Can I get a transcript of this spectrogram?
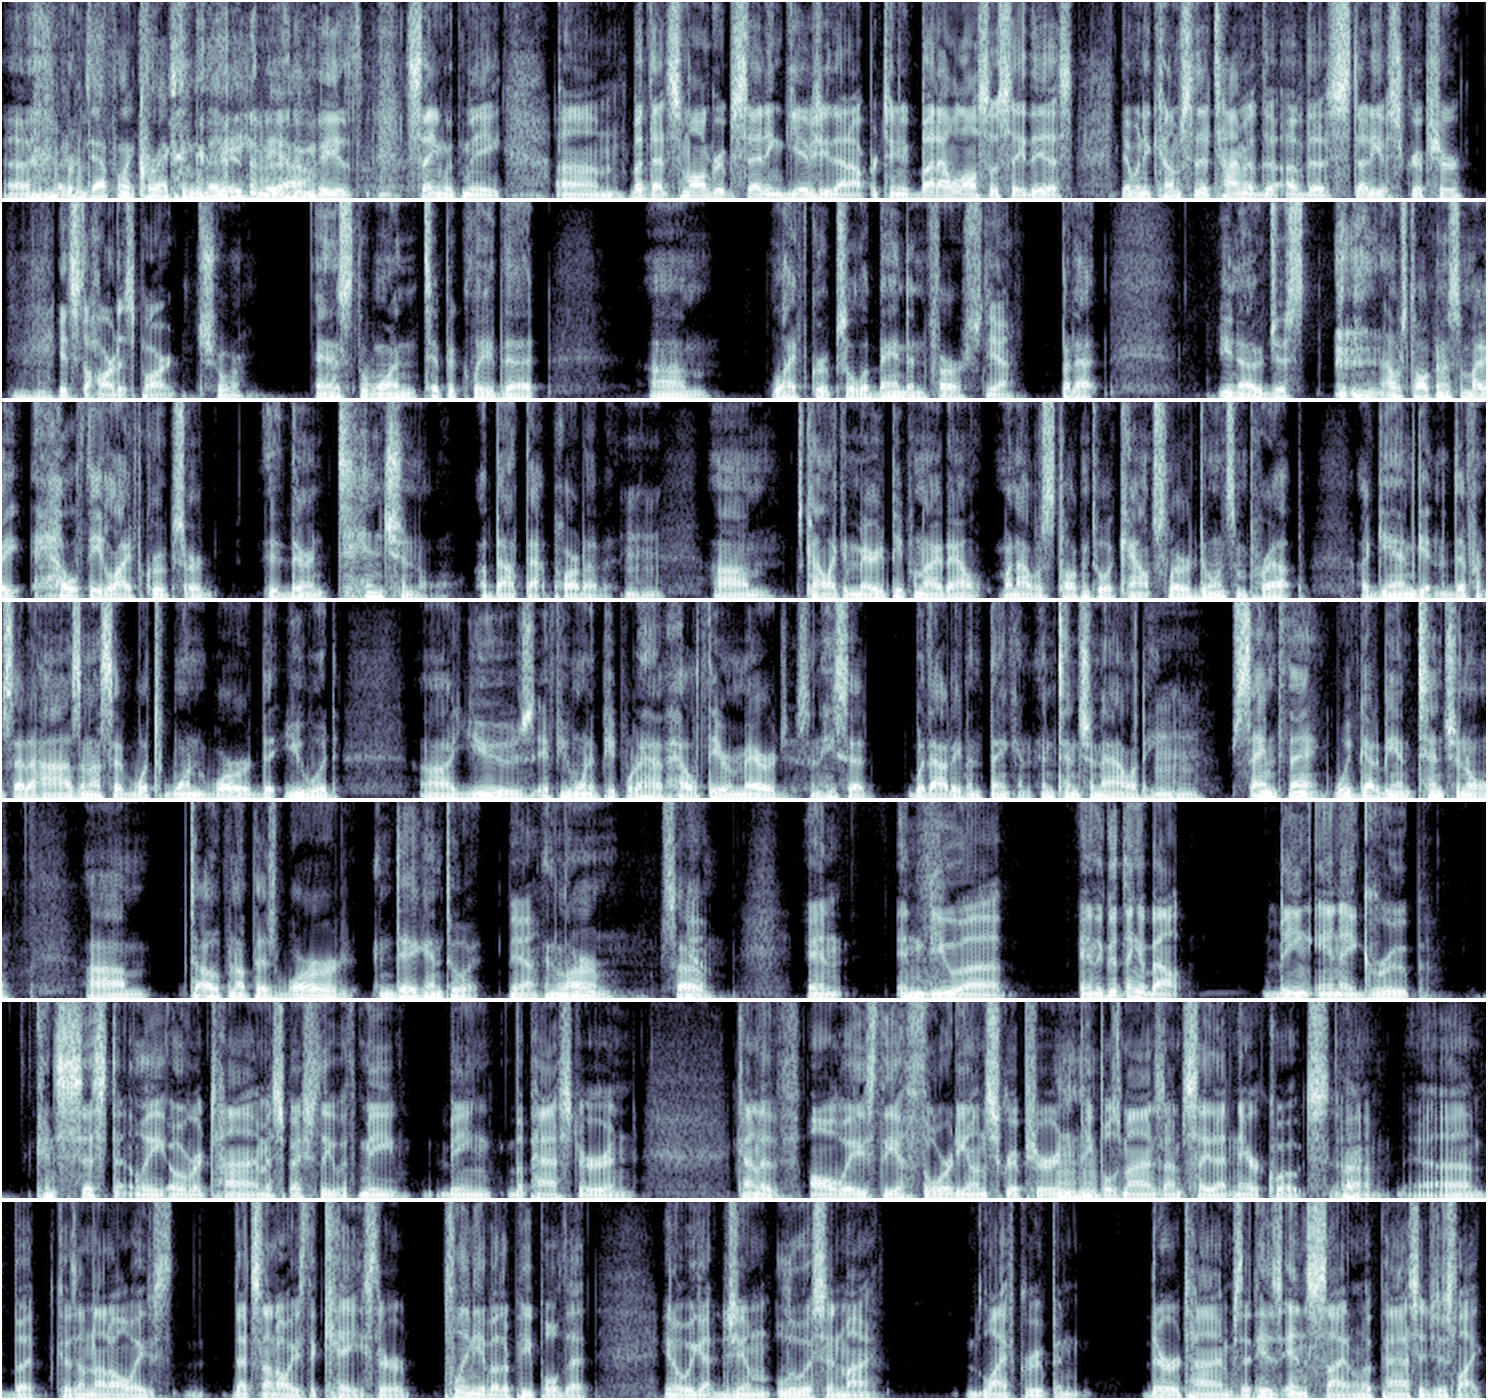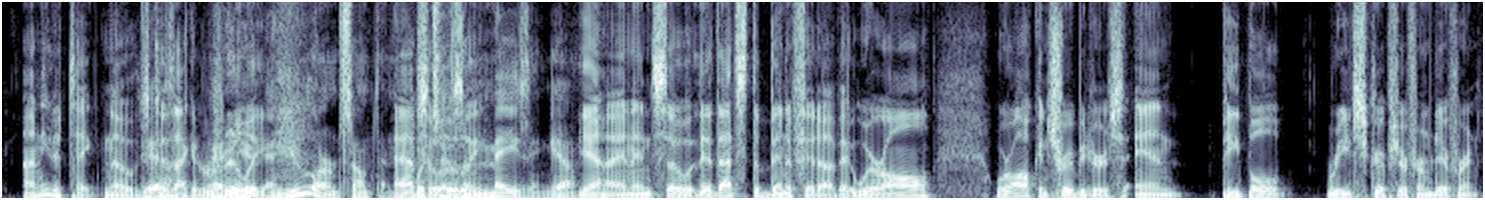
Uh, definitely correcting me. yeah. me is same with me. Um, but that small group setting gives you that opportunity. But I will also say this: that when it comes to the time of the of the study of Scripture, Mm-hmm. it's the hardest part. Sure. And it's the one typically that um, life groups will abandon first. Yeah. But I, you know, just I was talking to somebody. Healthy life groups are they're intentional about that part of it. hmm Um, it's kind of like a married people night out. When I was talking to a counselor doing some prep, again getting a different set of eyes, and I said, "What's one word that you would uh, use if you wanted people to have healthier marriages?" And he said, without even thinking, intentionality hmm same thing. We've got to be intentional um, to open up His Word and dig into it Yeah. and learn. So, Yeah. and and you uh and the good thing about being in a group consistently over time especially with me being the pastor and kind of always the authority on scripture in Mhm. people's minds and i'm say that in air quotes Right. um, um, but because i'm not always that's not always the case there are plenty of other people that you know we got jim lewis in my life group and there are times that his insight on a passage is like i need to take notes because i could and really you, and you learn something, which is amazing. Yeah, yeah, and and so th- that's the benefit of it. We're all we're all contributors, and people read scripture from different.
